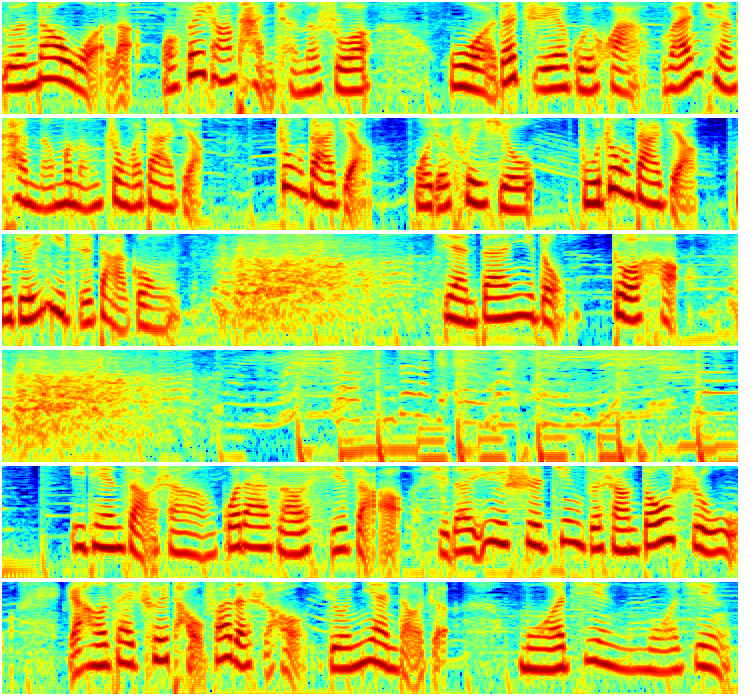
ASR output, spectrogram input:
轮到我了，我非常坦诚地说，我的职业规划完全看能不能中个大奖，中大奖我就退休，不中大奖我就一直打工。简单易懂，多好。一天早上，郭大嫂洗澡，洗的浴室镜子上都是雾，然后在吹头发的时候就念叨着：“魔镜，魔镜，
